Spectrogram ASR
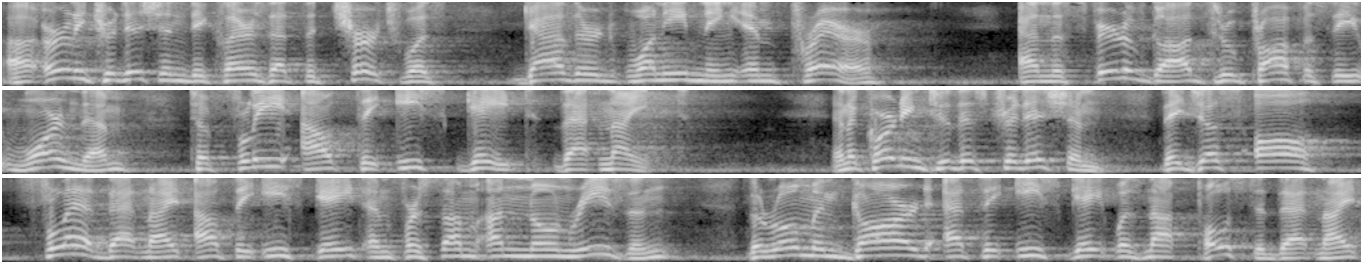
Uh, early tradition declares that the church was gathered one evening in prayer, and the Spirit of God, through prophecy, warned them to flee out the east gate that night. And according to this tradition, they just all fled that night out the east gate, and for some unknown reason, the Roman guard at the east gate was not posted that night,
